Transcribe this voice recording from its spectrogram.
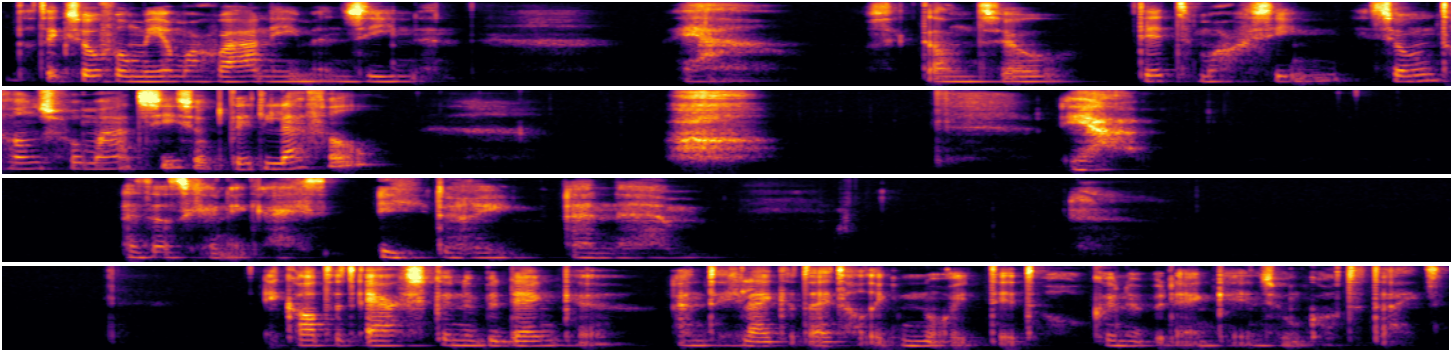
dat ik zoveel meer mag waarnemen en zien. Ja, als ik dan zo dit mag zien, zo'n transformaties op dit level. Ja, dat gun ik echt iedereen. En ik ik had het ergens kunnen bedenken. En tegelijkertijd had ik nooit dit al kunnen bedenken in zo'n korte tijd.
